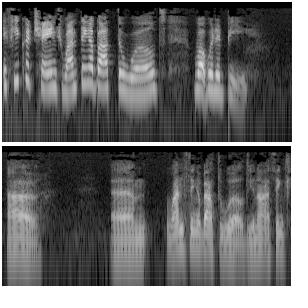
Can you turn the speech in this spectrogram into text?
If you could change one thing about the world, what would it be? Oh. Um, one thing about the world, you know, I think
